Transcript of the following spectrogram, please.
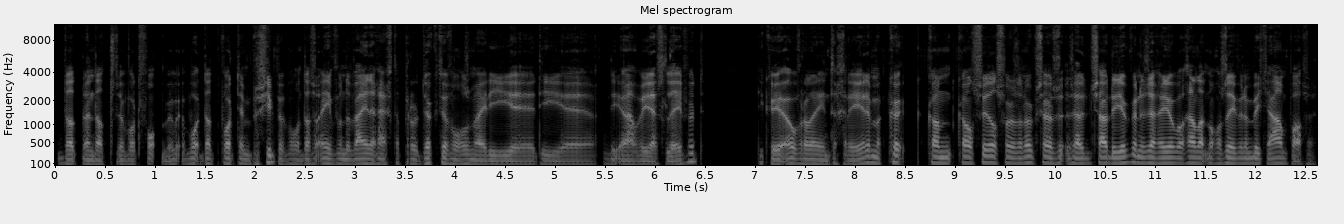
Dat, en dat wordt, wordt- dat wordt in principe, want dat is een van de weinige echte producten volgens mij die, eh, die, eh, die AWS levert. Die kun je overal in integreren. Maar kan, kan Salesforce dan ook, zou, zou, zouden ook kunnen zeggen, joh, we gaan dat nog eens even een beetje aanpassen?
